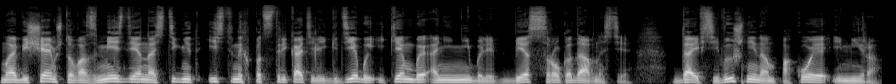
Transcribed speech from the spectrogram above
мы обещаем, что возмездие настигнет истинных подстрекателей, где бы и кем бы они ни были, без срока давности. Дай Всевышний нам покоя и мира.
